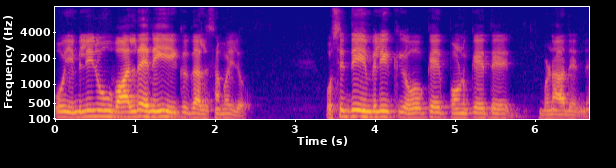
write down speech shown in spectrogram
ਉਹ ਇਮਲੀ ਨੂੰ ਉਬਾਲਦੇ ਨਹੀਂ, ਇੱਕ ਗੱਲ ਸਮਝ ਲਓ। ਉਹ ਸਿੱਧੀ ਇਮਲੀ ਘਿਓ ਕੇ, ਪੁਣ ਕੇ ਤੇ ਬਣਾ ਦਿੰਦੇ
